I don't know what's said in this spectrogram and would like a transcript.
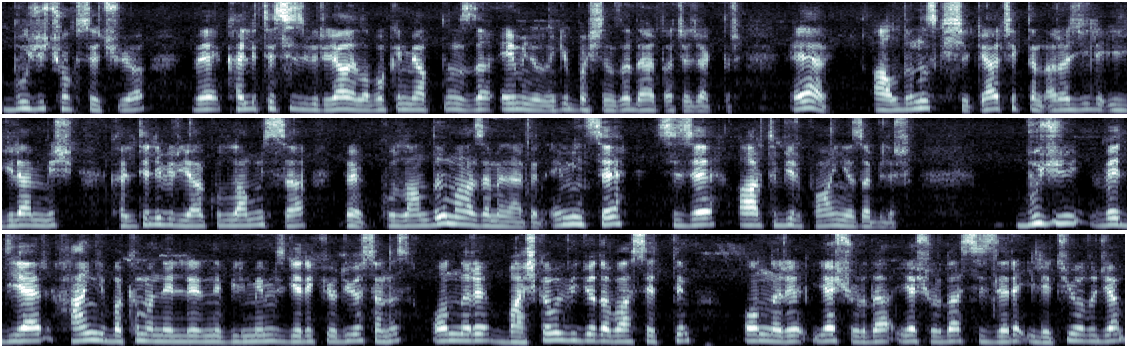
buji çok seçiyor ve kalitesiz bir yağla bakım yaptığınızda emin olun ki başınıza dert açacaktır. Eğer aldığınız kişi gerçekten aracıyla ilgilenmiş, kaliteli bir yağ kullanmışsa ve kullandığı malzemelerden eminse size artı bir puan yazabilir. Buji ve diğer hangi bakım önerilerini bilmemiz gerekiyor diyorsanız onları başka bir videoda bahsettim. Onları ya şurada ya şurada sizlere iletiyor olacağım.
